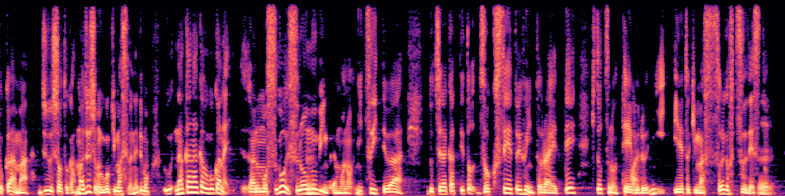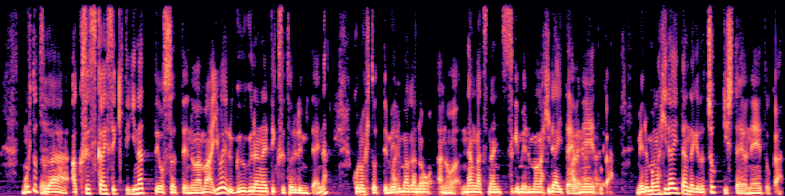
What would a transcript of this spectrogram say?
とか、まあ、住所とか、まあ、住所も動きますよね。でもうなかなか動かない。あのもうすごいスロームービングなものについてはどちらかっていうと属性というふうに捉えて一つのテーブルに入れときます。それが普通ですと。うんもう一つはアクセス解析的なっておっしゃってるのは、まあ、いわゆる Google アナリティクスで取れるみたいなこの人ってメルマガの,、あの何月何日付メルマガ開いたよねとか、メルマガ開いたんだけど直帰したよねとか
